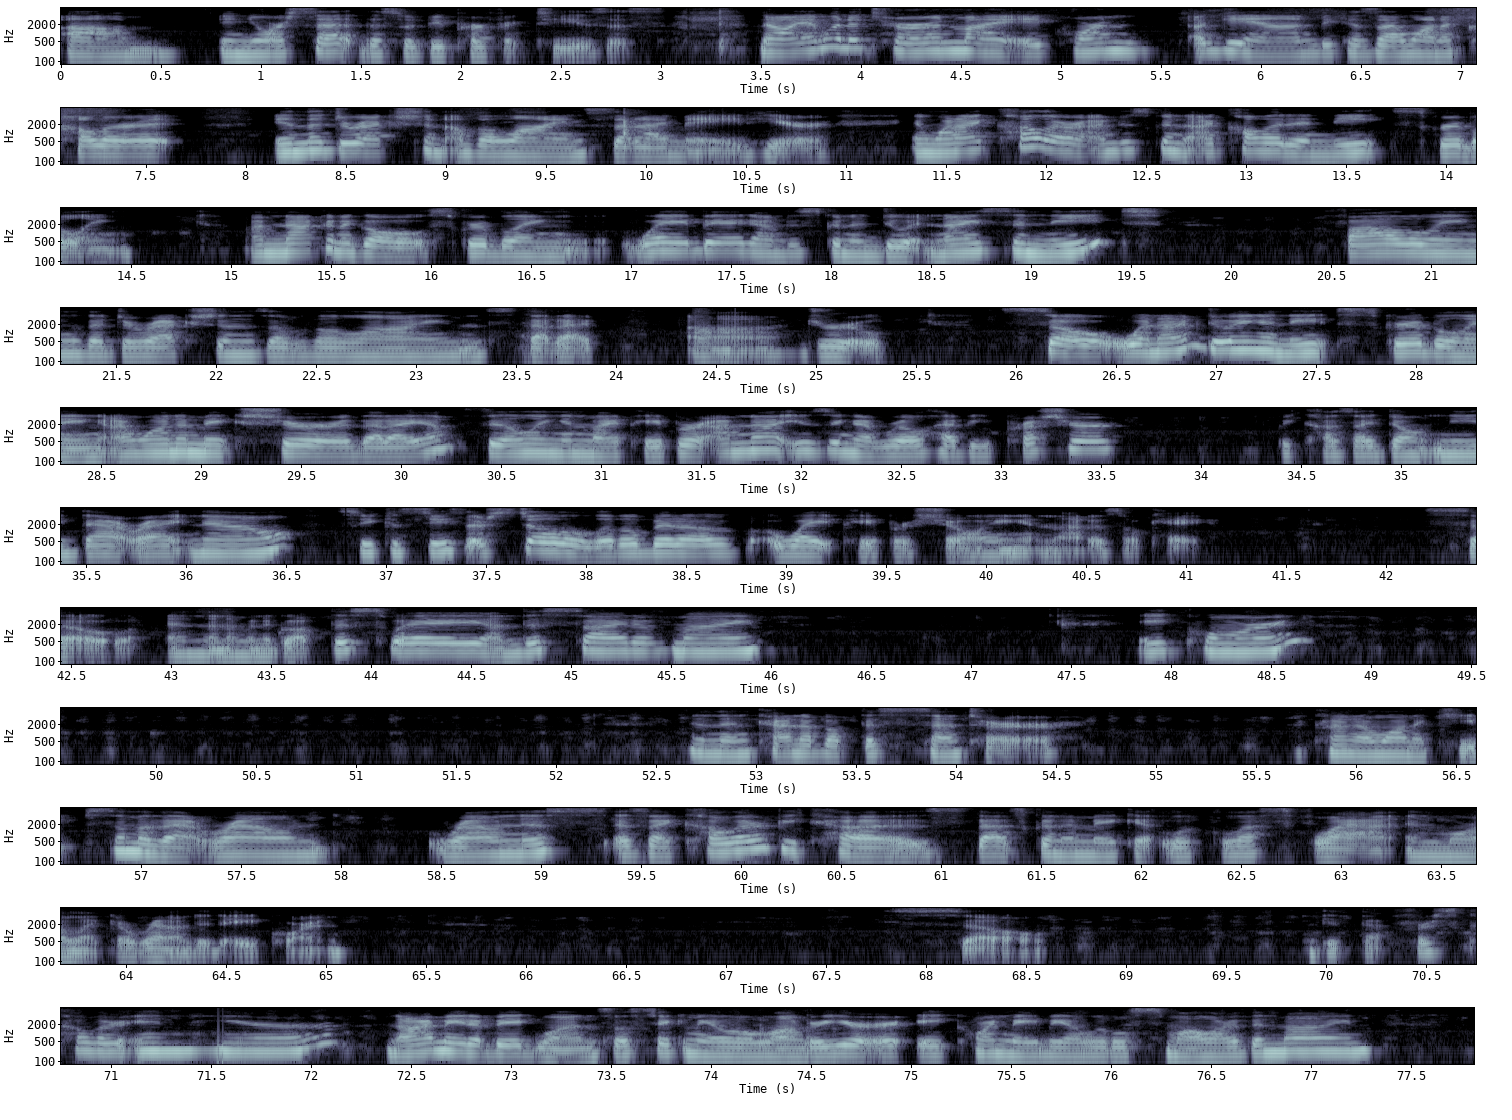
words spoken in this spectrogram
um, in your set, this would be perfect to use this. Now I am going to turn my acorn again because I want to color it in the direction of the lines that I made here. And when I color, I'm just going to, I call it a neat scribbling. I'm not going to go scribbling way big. I'm just going to do it nice and neat, following the directions of the lines that I uh, drew. So when I'm doing a neat scribbling, I want to make sure that I am filling in my paper. I'm not using a real heavy pressure because I don't need that right now. So you can see there's still a little bit of white paper showing and that is okay. So, and then I'm going to go up this way on this side of my acorn. And then kind of up the center. I kind of want to keep some of that round roundness as I color because that's going to make it look less flat and more like a rounded acorn. So get that first color in here. Now I made a big one, so it's taking me a little longer. Your acorn may be a little smaller than mine.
